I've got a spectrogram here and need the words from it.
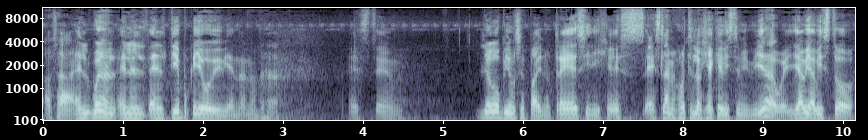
O sea, el- bueno, en el, en el tiempo que llevo viviendo, ¿no? Ajá. Este. Luego vimos El Padrino 3 y dije, es, es la mejor trilogía que he visto en mi vida, güey. Ya había visto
